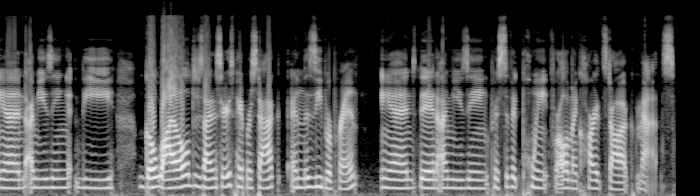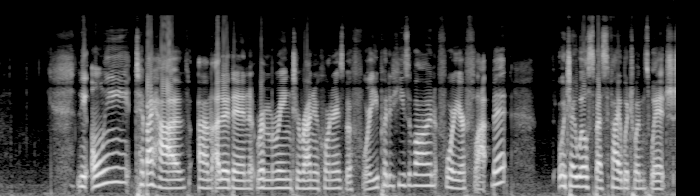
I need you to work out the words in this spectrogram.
And I'm using the Go Wild Designer Series paper stack and the zebra print. And then I'm using Pacific Point for all of my cardstock mats. The only tip I have, um, other than remembering to round your corners before you put adhesive on for your flap bit, which I will specify which one's which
